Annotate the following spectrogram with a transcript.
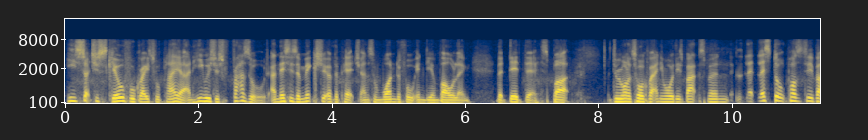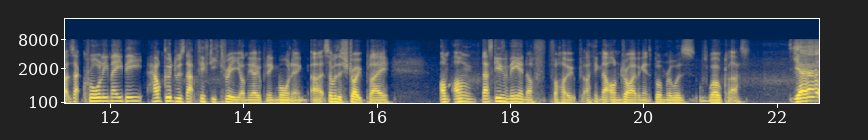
he's such a skillful, graceful player, and he was just frazzled. And this is a mixture of the pitch and some wonderful Indian bowling that did this. But do we want to talk about any more of these batsmen? Let, us talk positive about Zak Crawley, maybe. How good was that 53 on the opening morning? Uh, some of the stroke play. That's given me enough for hope. I think that on drive against Bumrah was was world class. Yeah,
